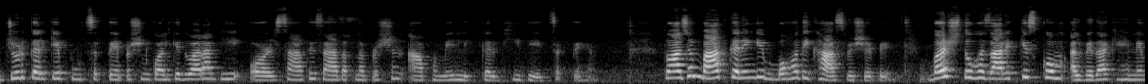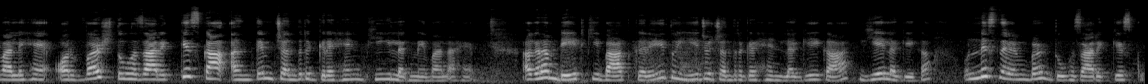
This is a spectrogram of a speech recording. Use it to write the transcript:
जुड़ करके पूछ सकते हैं प्रश्न कॉल के द्वारा भी और साथ ही साथ अपना प्रश्न आप हमें लिखकर भी भेज सकते हैं। तो आज हम बात करेंगे बहुत ही खास विषय पे। वर्ष 2021 को हम अलविदा कहने वाले हैं और वर्ष 2021 का अंतिम चंद्र ग्रहण भी लगने वाला है। अगर हम डेट की बात करें तो ये जो चंद्र ग्रहण लगेगा, ये लगेगा 19 नवंबर 2021 को।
